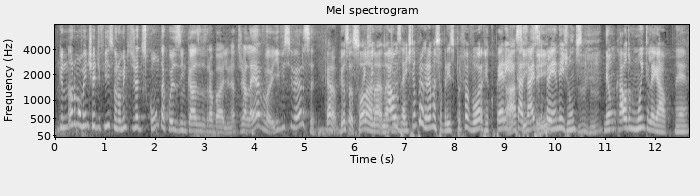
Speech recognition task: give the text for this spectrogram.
Porque normalmente é difícil, normalmente tu já desconta coisas em casa do trabalho, né? Tu já leva e vice-versa. Cara, pensa só na, na, um na- pausa, a gente tem um programa sobre isso, por favor, recuperem Ah, aí sim, casais que sim. empreendem juntos. Deu um caldo muito legal, né?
